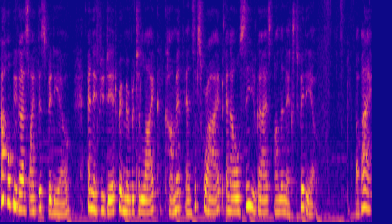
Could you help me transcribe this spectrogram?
I hope you guys liked this video, and if you did, remember to like, comment, and subscribe, and I will see you guys on the next video. Bye-bye.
